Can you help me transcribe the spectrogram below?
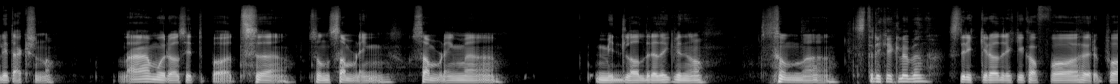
litt action, da. Det er moro å sitte på et eh, sånn samling, samling med middelaldrende kvinner, da. Som eh, Strikkeklubben. strikker og drikker kaffe og hører på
